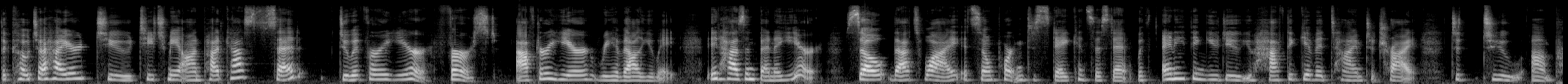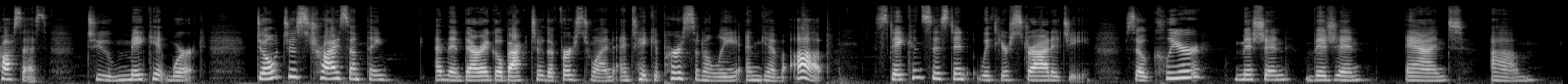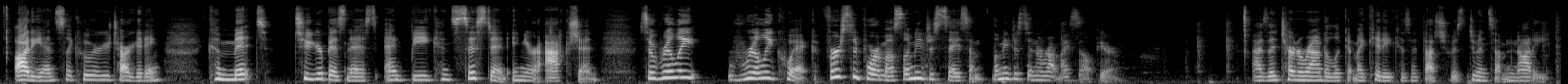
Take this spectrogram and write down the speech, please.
The coach I hired to teach me on podcasts said, do it for a year first. After a year, reevaluate. It hasn't been a year. So that's why it's so important to stay consistent with anything you do. You have to give it time to try, to, to um, process, to make it work. Don't just try something and then there I go back to the first one and take it personally and give up. Stay consistent with your strategy. So, clear mission, vision, and um, audience like who are you targeting? Commit to your business and be consistent in your action. So, really, really quick, first and foremost, let me just say something. Let me just interrupt myself here as I turn around to look at my kitty because I thought she was doing something naughty.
